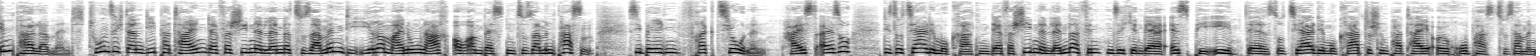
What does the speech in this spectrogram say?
Im Parlament tun sich dann die Parteien der verschiedenen Länder zusammen, die ihrer Meinung nach auch am besten zusammenpassen. Sie bilden Fraktionen. Heißt also, die Sozialdemokraten der verschiedenen Länder finden sich in der SPE, der Sozialdemokratischen Partei Europas, zusammen.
